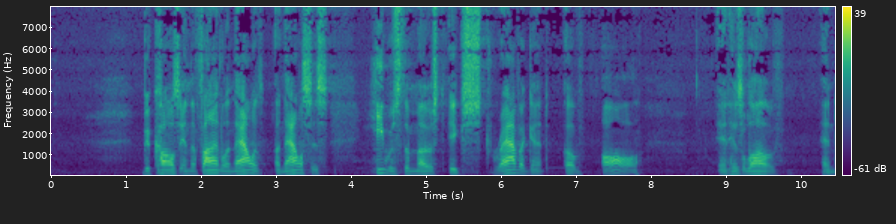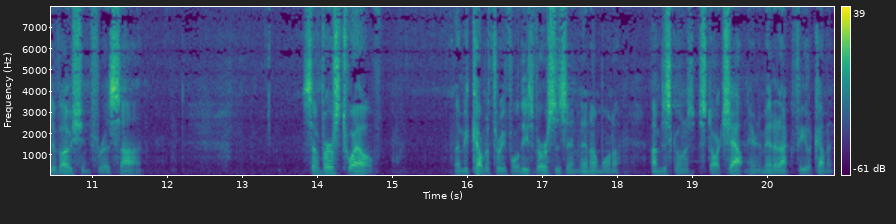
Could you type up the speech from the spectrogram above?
Because in the final analysis, he was the most extravagant of all in his love and devotion for his son. So, verse 12. Let me cover three, or four of these verses, and then I'm gonna. I'm just going to start shouting here in a minute. I can feel it coming.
